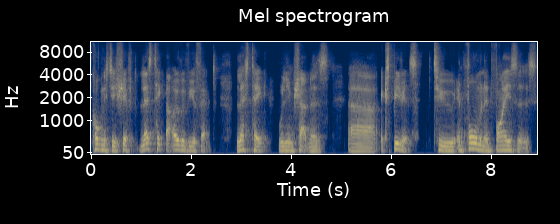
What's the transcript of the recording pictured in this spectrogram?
cognitive shift. Let's take that overview effect. Let's take William Shatner's uh, experience to inform and advise us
